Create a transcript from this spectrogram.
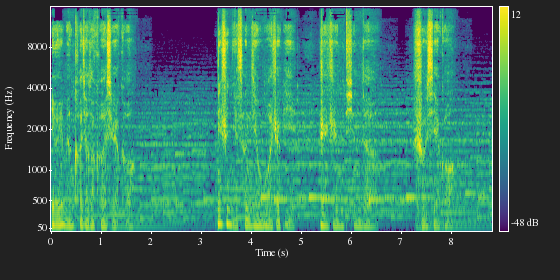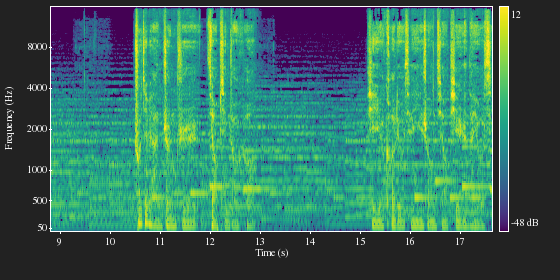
有一门课叫做科学课，那是你曾经握着笔认真听的书写过。初级班政治叫品德课。体育课流行一种叫“踢人”的游戏，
